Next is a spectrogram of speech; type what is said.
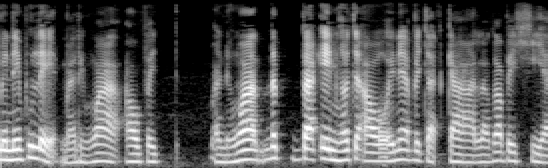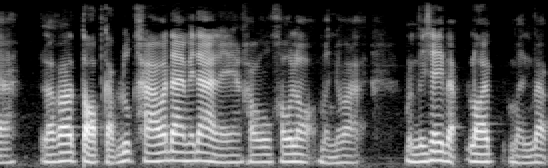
manipulate หมายถึงว่าเอาไปหมายถึงว่า back end เขาจะเอาไอ้นี่ไปจัดการแล้วก็ไปเคลียร์แล้วก็ตอบกับลูกค้าว่าได้ไม่ได้อะไรเขาเขาหลอกเหมือนว่า มันไม่ใช่แบบร้อยเหมือนแบบ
